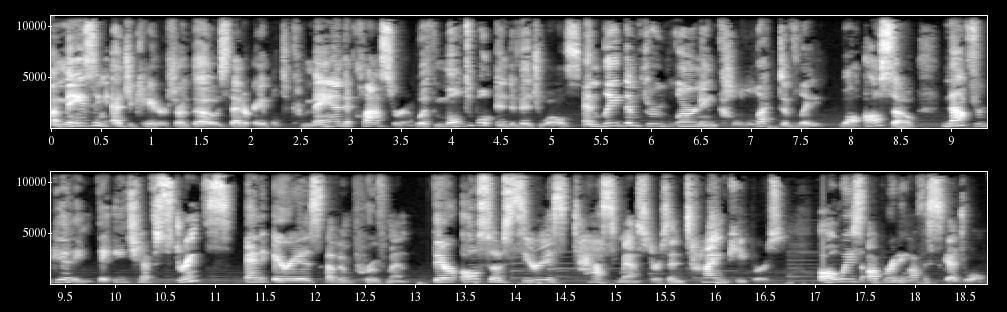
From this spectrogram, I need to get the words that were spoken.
Amazing educators are those that are able to command a classroom with multiple individuals and lead them through learning collectively while also not forgetting they each have strengths and areas of improvement. They're also serious taskmasters and timekeepers, always operating off a schedule,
